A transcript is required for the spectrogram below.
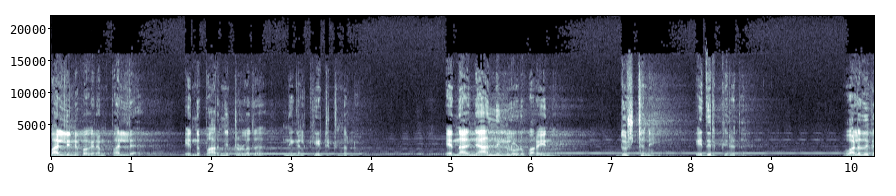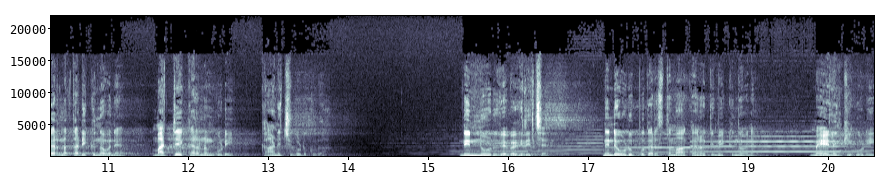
പല്ലിനു പകരം പല്ല് എന്ന് പറഞ്ഞിട്ടുള്ളത് നിങ്ങൾ കേട്ടിട്ടുണ്ടല്ലോ. എന്നാൽ ഞാൻ നിങ്ങളോട് പറയുന്നു ദുഷ്ടനെ എതിർക്കരുത്. വലതു കരണത്തടിക്കുന്നവന് മറ്റേ കരണം കൂടി കാണിച്ചു കൊടുക്കുക. നിന്നോട് വ്യവഹരിച്ച് നിന്റെ ഉടുപ്പ് കരസ്ഥമാക്കാൻ ഉദ്യമിക്കുന്നവന് മേലങ്കി കൂടി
